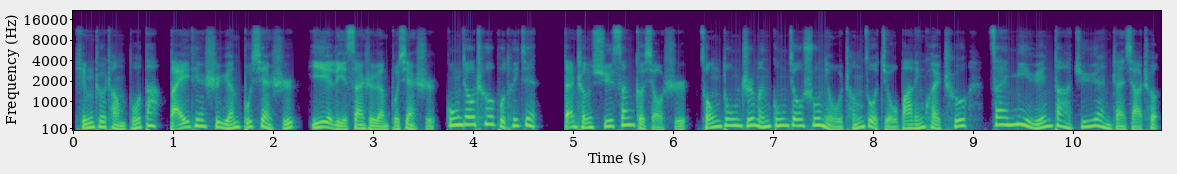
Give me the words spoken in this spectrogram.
停车场不大，白天十元不限时，夜里三十元不限时。公交车不推荐，单程需三个小时。从东直门公交枢纽乘坐九八零快车，在密云大剧院站下车，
